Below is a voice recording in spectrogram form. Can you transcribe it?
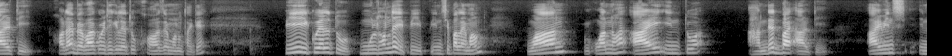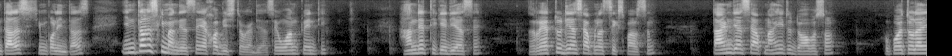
R T সদায় ব্যৱহাৰ কৰি থাকিলে এইটো সহজে মনত থাকে। পি ইকুৱেল টু মূলধন দেই P principal amount one one নহয় I into hundred by R T I means interest simple interest interest কিমান দি আছে? এশ বিছ টকা দিয়া আছে ওৱান টুৱেণ্টি হাণ্ড্ৰেড ঠিকে দিয়া আছে। ৰেটটো দিয়া আছে আপোনাৰ ছিক্স পাৰ্চেণ্ট টাইম দি আছে আপোনাৰ সেইটো দহ বছৰ। ওপৰত তলাই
